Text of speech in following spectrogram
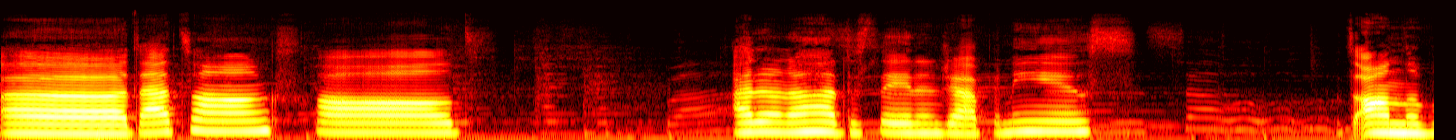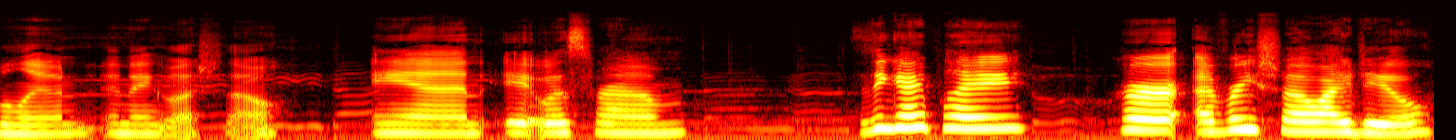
Uh, that song's called. I don't know how to say it in Japanese. It's on the balloon in English though, and it was from. I think I play her every show I do,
